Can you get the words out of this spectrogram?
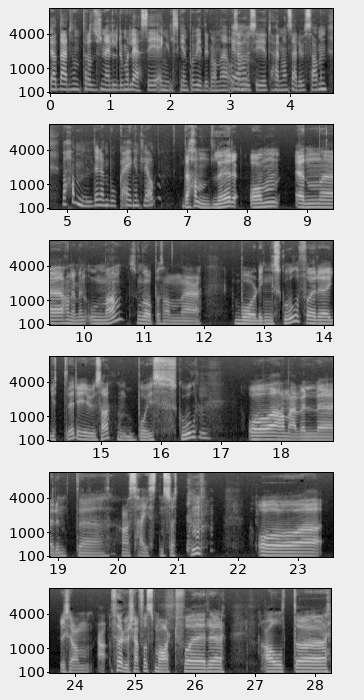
Ja, det er en sånn tradisjonell du må lese i engelsken på videregående, og som Ja. du sier, Herman, særlig i USA. Men hva handler den boka egentlig om? Det handler om en, uh, handler om en ung mann som går på sånn uh, boarding school for eh, gutter i USA. Sånn boys school. Mm. Og han er vel rundt Han er 16-17. Og liksom ja, føler seg for smart for alt og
